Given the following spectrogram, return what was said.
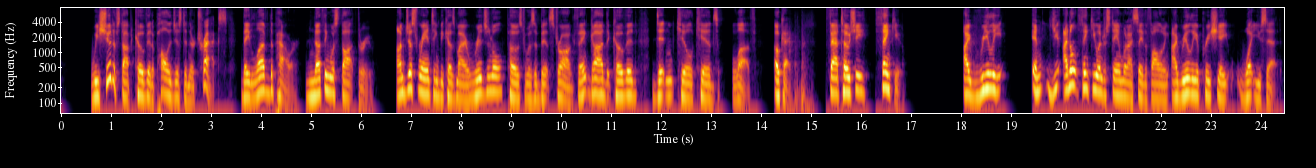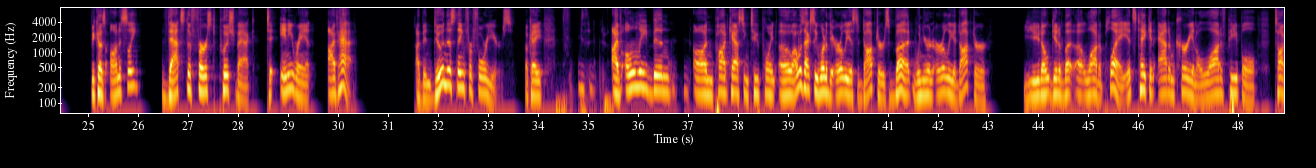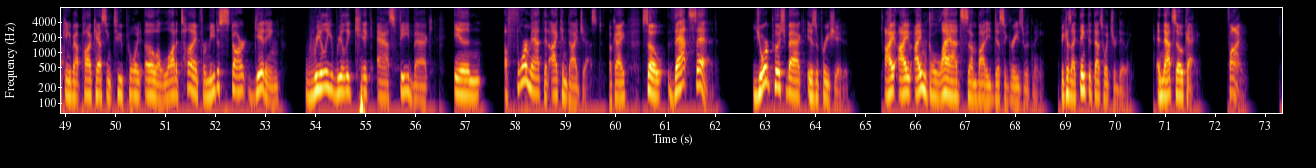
We should have stopped COVID apologists in their tracks. They loved the power. Nothing was thought through. I'm just ranting because my original post was a bit strong. Thank God that COVID didn't kill kids' love. Okay. Fatoshi, thank you. I really and you I don't think you understand when I say the following. I really appreciate what you said because honestly, that's the first pushback to any rant I've had. I've been doing this thing for four years. Okay. I've only been on podcasting 2.0. I was actually one of the earliest adopters, but when you're an early adopter, you don't get a, a lot of play. It's taken Adam Curry and a lot of people talking about podcasting 2.0 a lot of time for me to start getting really, really kick ass feedback in a format that I can digest. Okay. So, that said, your pushback is appreciated. I, I, I'm glad somebody disagrees with me because I think that that's what you're doing. And that's okay. Fine.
